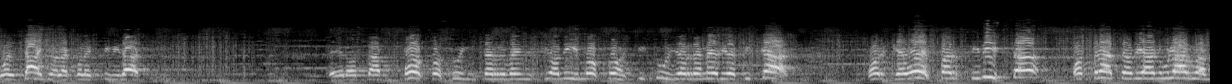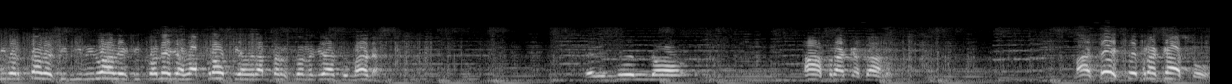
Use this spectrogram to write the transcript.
o el daño a la colectividad. Pero tampoco su intervencionismo constituye remedio eficaz, porque o es partidista o trata de anular las libertades individuales y con ellas la propia de la personalidad humana. El mundo ha fracasado. Mas este fracaso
